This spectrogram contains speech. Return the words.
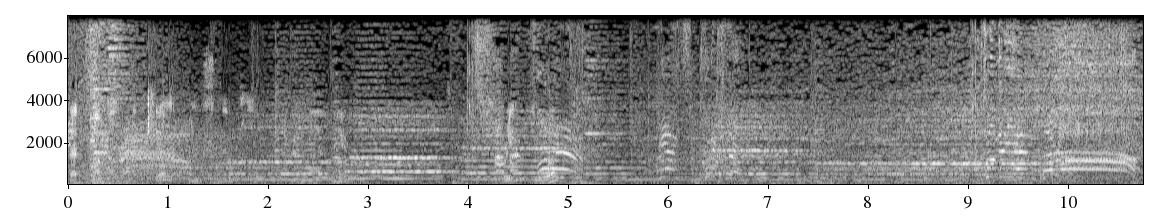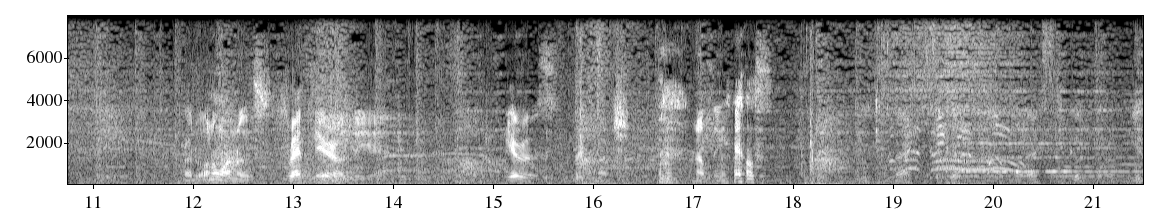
That one I'm gonna kill instantly. Three? What? Yes, But one of one was red there on the uh, heroes, pretty much. Nothing else. Back. That's good. You.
